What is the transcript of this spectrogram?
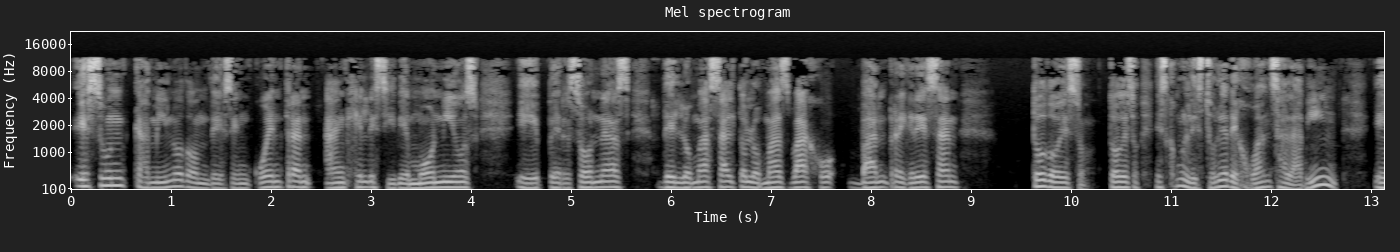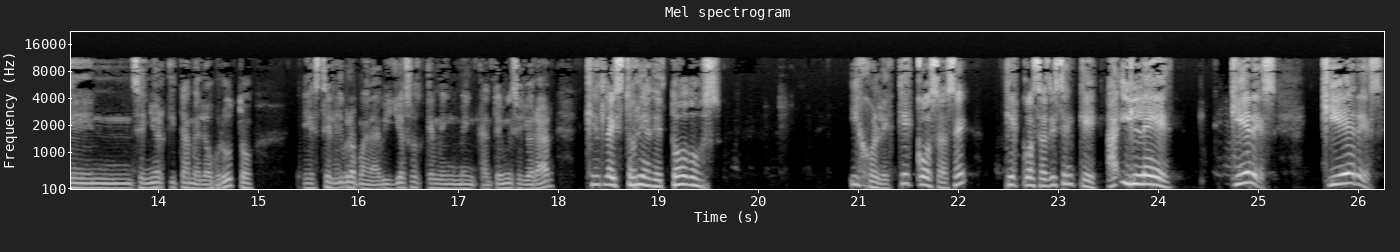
es un camino donde se encuentran ángeles y demonios, eh, personas de lo más alto, lo más bajo, van, regresan, todo eso, todo eso. Es como la historia de Juan Salavín en Señor Quítamelo Bruto, este libro maravilloso que me, encantó y me hizo llorar, que es la historia de todos. Híjole, qué cosas, ¿eh? Qué cosas. Dicen que, ah, lee, quieres, quieres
